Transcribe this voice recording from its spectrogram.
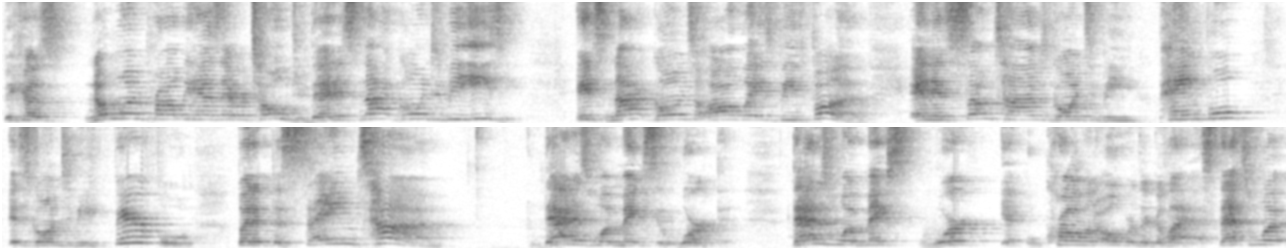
because no one probably has ever told you that it's not going to be easy. It's not going to always be fun. And it's sometimes going to be painful. It's going to be fearful. But at the same time, that is what makes it worth it. That is what makes worth it, crawling over the glass. That's what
